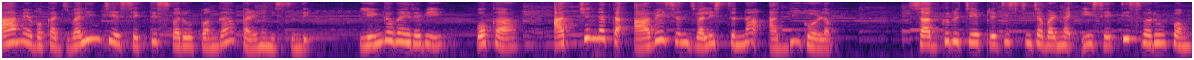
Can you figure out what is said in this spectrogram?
ఆమె ఒక జ్వలించే శక్తి స్వరూపంగా పరిణమిస్తుంది. లింగభైరవి ఒక అత్యున్నత ఆవేశం జ్వలిస్తున్న అగ్నిగోళం. సద్గురుచే ప్రతిష్ఠించబడిన ఈ శక్తి స్వరూపం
